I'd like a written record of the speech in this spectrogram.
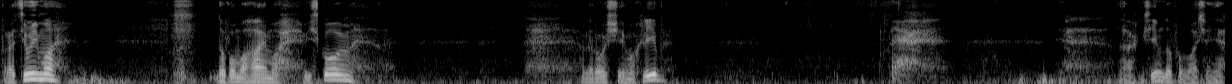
Працюємо. Допомагаємо військовим. Вирощуємо хліб. Так, всім до побачення.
